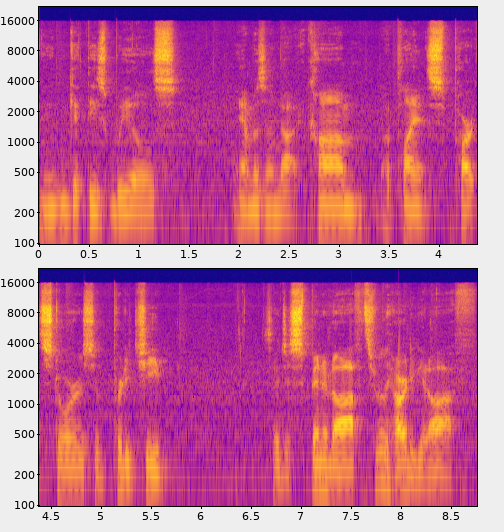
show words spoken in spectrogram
And you can get these wheels Amazon.com appliance parts stores are pretty cheap. So just spin it off. It's really hard to get off.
